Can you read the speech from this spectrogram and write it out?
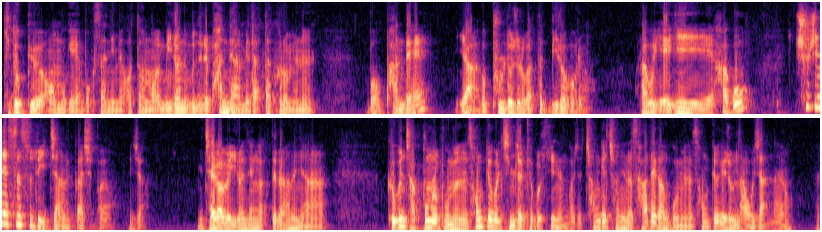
기독교 어묵의 목사님이 어떤 뭐 이런 분들이 반대합니다. 딱 그러면은 뭐 반대해? 야, 그 불도저로 갖다 밀어버려. 라고 얘기하고 추진했을 수도 있지 않을까 싶어요. 그죠? 제가 왜 이런 생각들을 하느냐. 그분 작품을 보면은 성격을 짐작해 볼 수 있는 거죠. 청계천이나 사대강 보면은 성격이 좀 나오지 않나요? 네.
